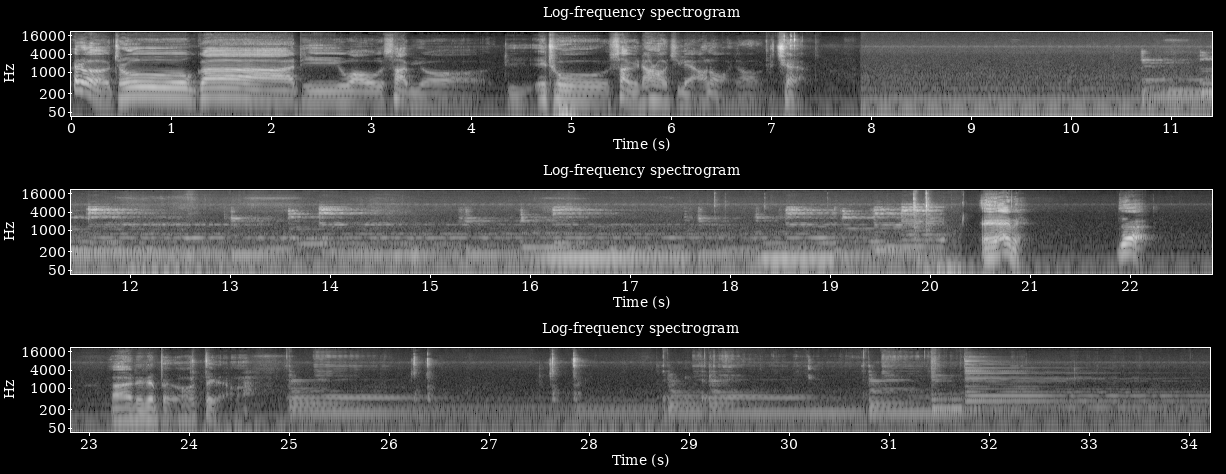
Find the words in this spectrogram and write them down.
အဲ့တော့ကျွန်တော်ကဒီဟိုစပြီးတော့ဒီ intro စပြီးနောက်တော့ကြည့်လိုက်အောင်တော့ကျွန်တော်တစ်ချက် အဲအဲ့ပဲဒါအာဒီတော့ဟိုတိတ်ရပါ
